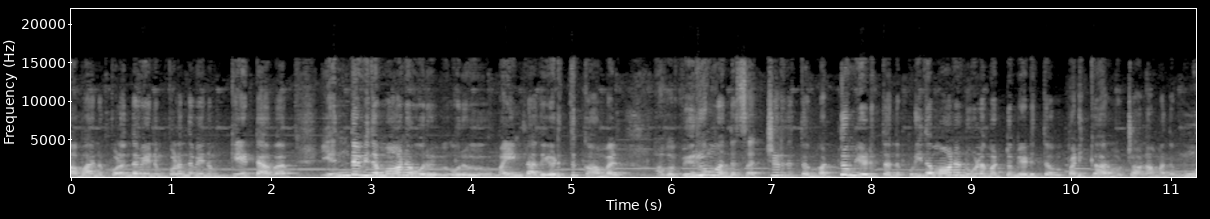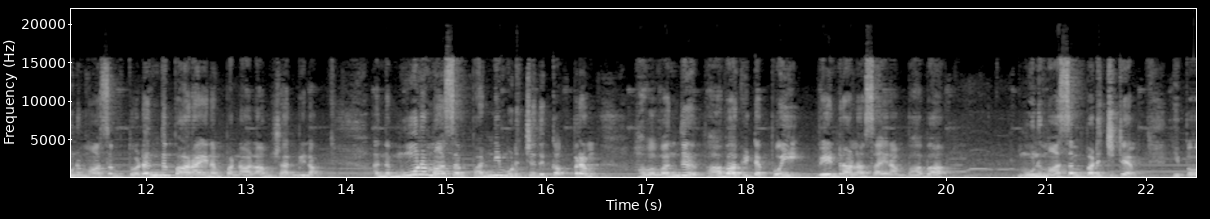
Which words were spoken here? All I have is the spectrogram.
பாபா எனக்கு குழந்தை வேணும் குழந்தை வேணும் கேட்டாவ எந்த விதமான ஒரு ஒரு மைண்டில் அதை எடுத்துக்காமல் அவ வெறும் அந்த சச்சரிதத்தை மட்டும் எடுத்து அந்த புனிதமான நூலை மட்டும் எடுத்து அவ படிக்க ஆரம்பித்தாலாம் அந்த மூணு மாதம் தொடர்ந்து பாராயணம் பண்ணாலாம் ஷர்மிளா. அந்த மூணு மாதம் பண்ணி முடிச்சதுக்கப்புறம் அவள் அவ வந்து பாபா கிட்ட போய் வேண்டாளாம் சாய்ராம் பாபா மூணு மாதம் படிச்சுட்டேன். இப்போ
